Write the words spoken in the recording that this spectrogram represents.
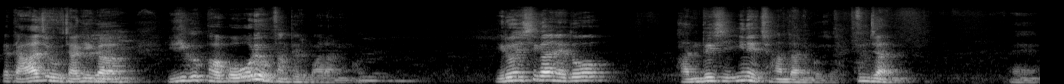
그러니까 아주 자기가 위급하고 어려운 상태를 말하는 거예요. 이런 시간에도 반드시 인에 처한다는 거죠. 군자는. 예.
